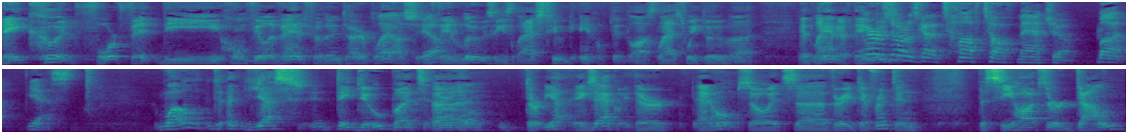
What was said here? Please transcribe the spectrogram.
they could forfeit the home field advantage for the entire playoffs if they lose these last two. You know, they lost last week to uh, Atlanta. If they lose, Arizona's got a tough, tough matchup. But yes, Well, uh, yes, they do, but uh, they're yeah, exactly. They're at home, so it's uh, very different. And the Seahawks are down,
